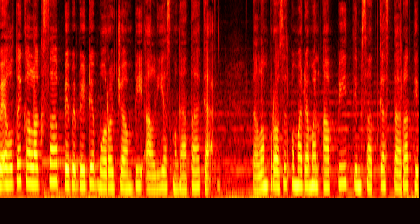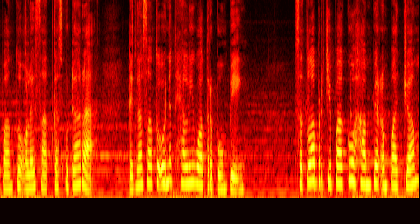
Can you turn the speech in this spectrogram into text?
PLT Kalaksa BPBD Moro Jambi alias mengatakan, dalam proses pemadaman api, tim Satgas Darat dibantu oleh Satgas Udara dengan satu unit heli waterpumping setelah bercipaku hampir 4 jam,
